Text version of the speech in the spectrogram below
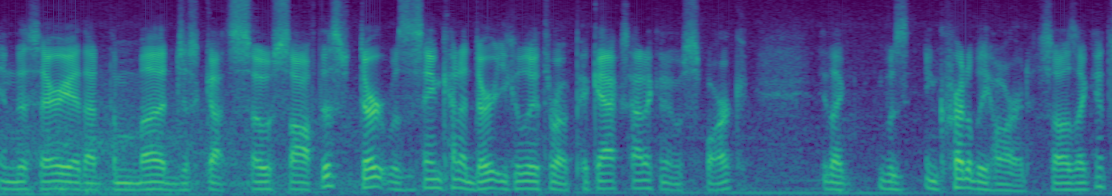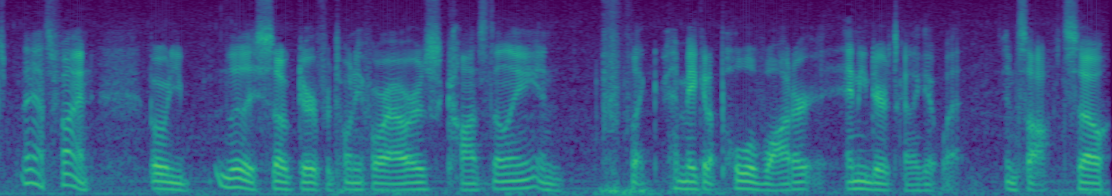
in this area that the mud just got so soft. This dirt was the same kind of dirt you could literally throw a pickaxe at it and it was spark. It like was incredibly hard. So I was like, it's, yeah, it's fine. But when you literally soak dirt for 24 hours constantly and like make it a pool of water, any dirt's gonna get wet and soft. So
